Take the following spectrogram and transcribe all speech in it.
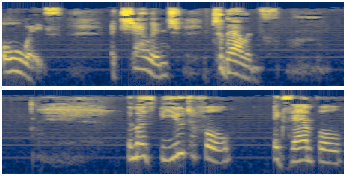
always a challenge to balance. The most beautiful example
